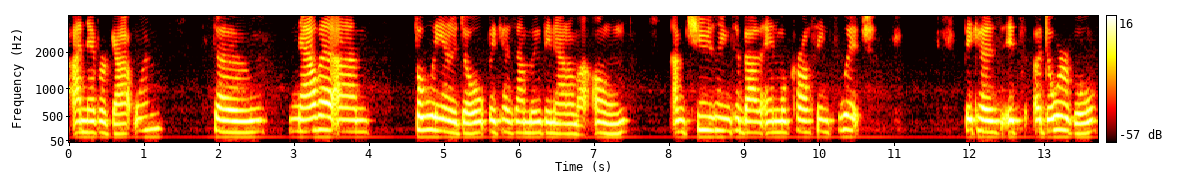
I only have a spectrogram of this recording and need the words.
I never got one. So now that I'm fully an adult because I'm moving out on my own, I'm choosing to buy the Animal Crossing Switch because it's adorable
